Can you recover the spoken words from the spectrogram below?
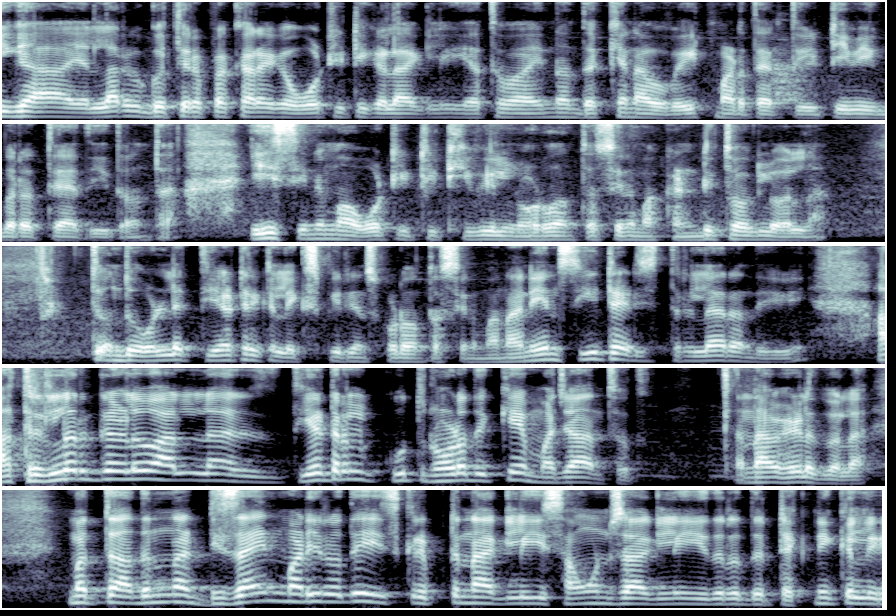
ಈಗ ಎಲ್ಲರಿಗೂ ಗೊತ್ತಿರೋ ಪ್ರಕಾರ ಈಗ ಓ ಟಿ ಟಿಗಳಾಗಲಿ ಅಥವಾ ಇನ್ನೊಂದಕ್ಕೆ ನಾವು ವೆಯ್ಟ್ ಮಾಡ್ತಾ ಇರ್ತೀವಿ ಟಿ ವಿಗೆ ಬರುತ್ತೆ, ಅದು ಇದು ಅಂತ. ಈ ಸಿನಿಮಾ ಓ ಟಿ ಟಿ ಟಿ ವಿಲಿ ನೋಡುವಂಥ ಸಿನಿಮಾ ಖಂಡಿತವಾಗ್ಲೂ ಅಲ್ಲ. ಒಂದು ಒಳ್ಳೆ ಥಿಯೇಟ್ರಿಕಲ್ ಎಕ್ಸ್ಪೀರಿಯನ್ಸ್ ಕೊಡುವಂಥ ಸಿನಿಮಾ. ನಾನೇನು ಸೀಟ್ ಎಡ್ಸ್ ಥ್ರಿಲ್ಲರ್ ಅಂದೀವಿ. ಆ ಥ್ರಿಲ್ಲರ್ಗಳು ಅಲ್ಲ ಥಿಯೇಟ್ರಲ್ಲಿ ಕೂತು ನೋಡೋದಕ್ಕೆ ಮಜಾ ಅನ್ಸೋದು ನಾವು ಹೇಳಿದ್ವಲ್ಲ. ಮತ್ತು ಅದನ್ನು ಡಿಸೈನ್ ಮಾಡಿರೋದೇ ಈ ಸ್ಕ್ರಿಪ್ಟ್ನಾಗಲಿ ಸೌಂಡ್ಸ್ ಆಗಲಿ, ಇದರದ್ದು ಟೆಕ್ನಿಕಲಿ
